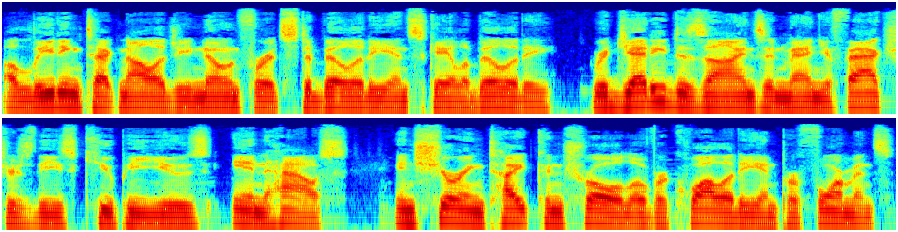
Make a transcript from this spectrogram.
a leading technology known for its stability and scalability. Rigetti designs and manufactures these QPUs in-house, ensuring tight control over quality and performance.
